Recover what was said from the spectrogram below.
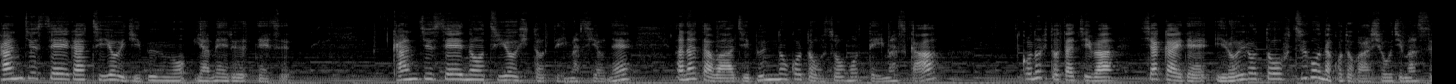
感受性が強い自分をやめるです。感受性の強い人っていますよね。あなたは自分のことをそう思っていますか？この人たちは社会でいろいろと不都合なことが生じます。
